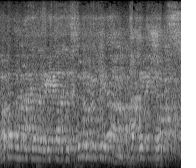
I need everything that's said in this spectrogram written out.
Nordmeister in der Gewichtsklasse bis 55 Kilogramm. Patrick Schutz.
